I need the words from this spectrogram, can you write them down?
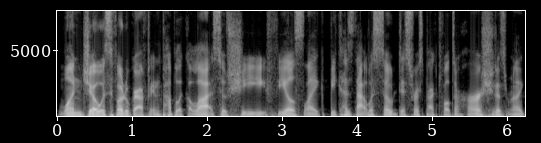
one joe was photographed in public a lot so she feels like because that was so disrespectful to her she doesn't really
